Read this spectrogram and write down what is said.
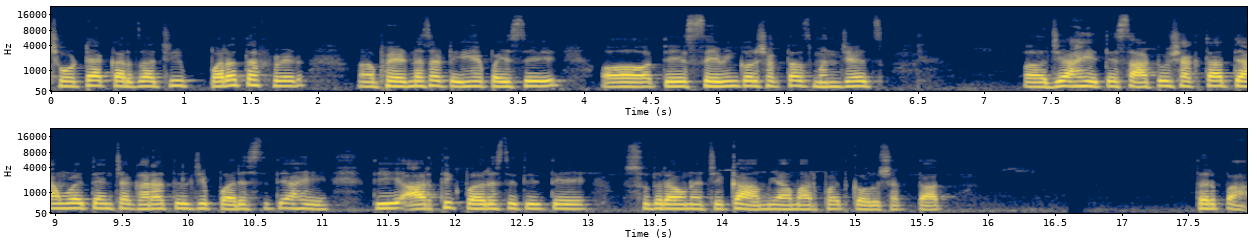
छोट्या कर्जाची परतफेड फेडण्यासाठी हे पैसे ते सेविंग करू शकतात. म्हणजेच जे आहे ते साठू शकतात. त्यामुळे त्यांच्या घरातील जी परिस्थिती आहे ती आर्थिक परिस्थिती ते सुधारवण्याचे काम यामार्फत करू शकतात. तर पहा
